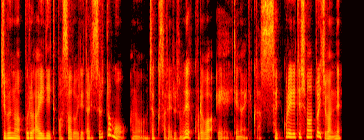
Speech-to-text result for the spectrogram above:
自分の Apple ID とパスワードを入れたりすると、もう、あの、ジャックされるので、これは、えー、入れないでください。これ入れてしまうと一番ね、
